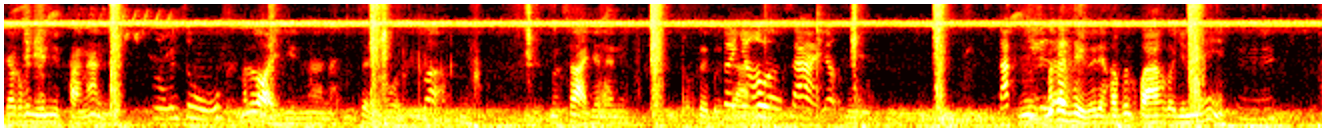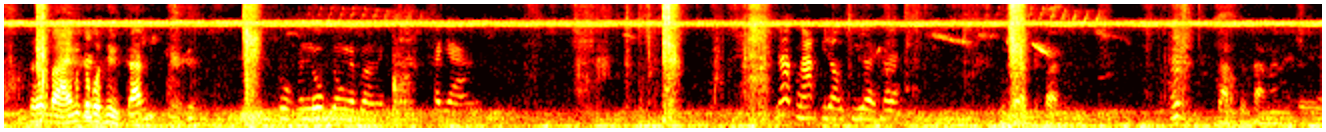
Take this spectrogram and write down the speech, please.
เจ้าก็ไปยืนอยู่ทางนั่นน่ะโอ้มันสูงมันลอยยืนนั่นนะมันเสยโทษว่าเบื้องซ้ายแค่นั้นนี่เคยเบื้องเคยซ้ายยังเอาเบิกซ้ายเนาะนี่ตักนี่ที่เรืมันอก็ถือเดี๋ยวเขาเบื้องขวาเขาก็ยืนนี่อืม เธอบ่ายมันก็บ่ถือกันถูกมันรูปลงเลยเบิ่งเลยขยางนักนักพี่น้องที่เรือก็เลยจับทางนั้นเออ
